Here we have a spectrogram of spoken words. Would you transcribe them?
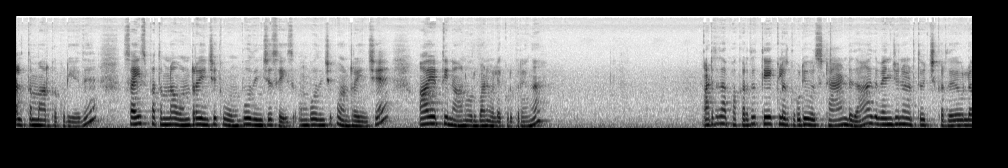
அழுத்தமாக இருக்கக்கூடியது. சைஸ் பார்த்தோம்னா ஒன்றரை இன்ச்சுக்கு ஒம்பது இன்ச்சு சைஸ் ஒம்பது இன்ச்சுக்கு ஒன்றரை இன்ச்சு. ஆயிரத்தி நானூறுபான்னு விலை கொடுக்குறேங்க. அடுத்ததாக பார்க்குறது தேக்கில் இருக்கக்கூடிய ஒரு ஸ்டாண்டு தான். இது வெஞ்சனம் எடுத்து வச்சுக்கிறது இல்லை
